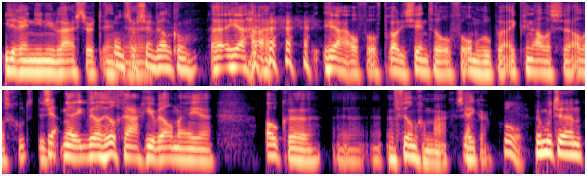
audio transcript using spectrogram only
iedereen die nu luistert. En, Sponsors eh, zijn welkom. eh, ja, ja of, of producenten of omroepen. Ik vind alles, alles goed. Dus Ja. nee, ik wil heel graag hier wel mee ook eh, eh, een film gaan maken. Zeker. Cool. We moeten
